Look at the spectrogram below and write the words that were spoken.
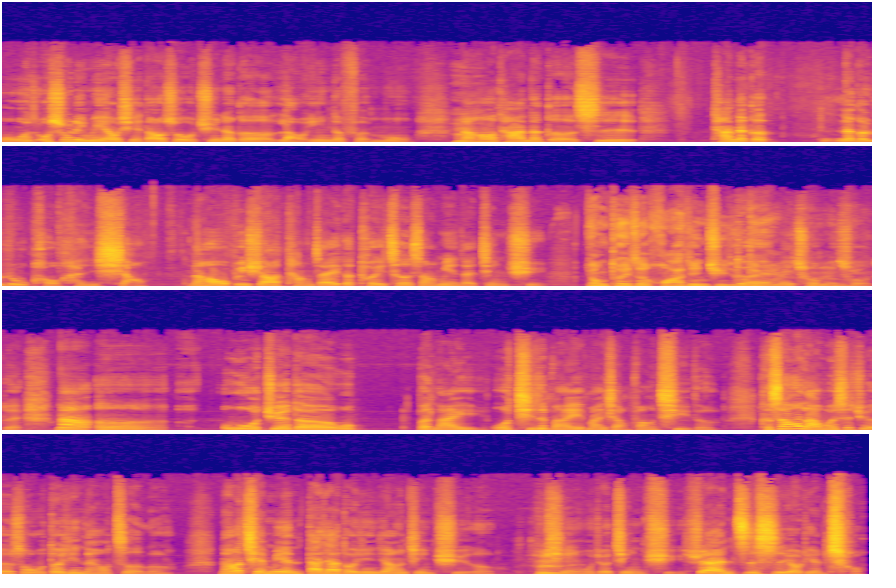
我我我书里面有写到说，我去那个老鹰的坟墓，然后他那个是，他那个那个入口很小，然后我必须要躺在一个推车上面再进去，用推车滑进去就对，没错没错，对。那呃，我觉得我本来我其实本来也蛮想放弃的，可是后来我也是觉得说，我都已经来到这了，然后前面大家都已经这样进去了。不行，我就进去。虽然姿势有点丑，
